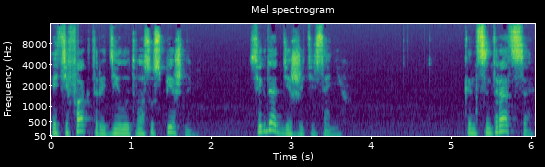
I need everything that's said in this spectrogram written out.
эти факторы делают вас успешными. Всегда держитесь за них. Концентрация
